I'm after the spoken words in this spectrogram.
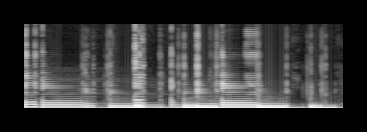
Thank you.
